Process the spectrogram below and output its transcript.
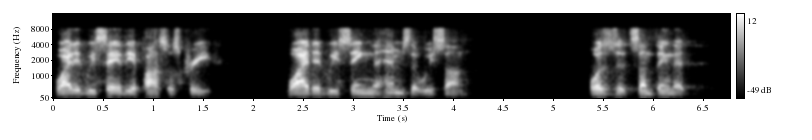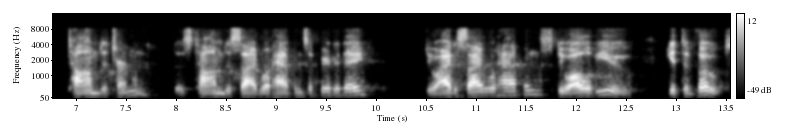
Why did we say the Apostles' Creed? Why did we sing the hymns that we sung? Was it something that Tom determined? Does Tom decide what happens up here today? Do I decide what happens? Do all of you get to vote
